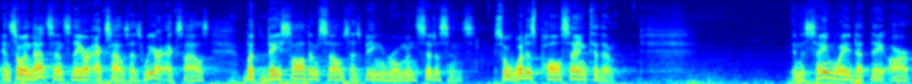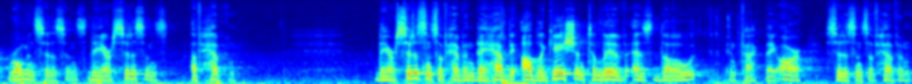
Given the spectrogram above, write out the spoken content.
And so, in that sense, they are exiles as we are exiles, but they saw themselves as being Roman citizens. So, what is Paul saying to them? In the same way that they are Roman citizens, they are citizens of heaven. They are citizens of heaven. They have the obligation to live as though, in fact, they are citizens of heaven.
